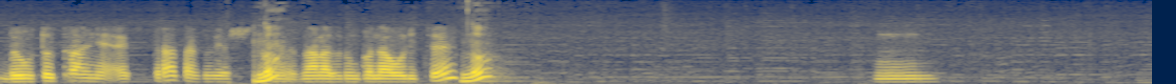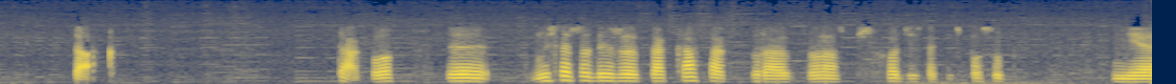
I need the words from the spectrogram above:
Był totalnie ekstra, tak wiesz, no? znalazłbym go na ulicy. No, Mm. tak. Tak, bo y, myślę sobie, że ta kasa, która do nas przychodzi w taki sposób nie...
